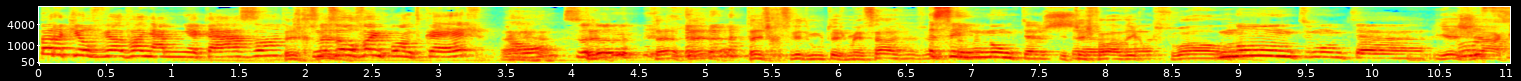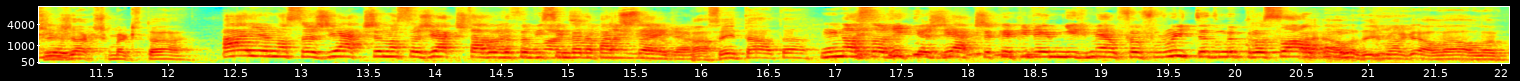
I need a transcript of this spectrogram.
para que ele venha à minha casa, Tens mas ele vem quando quer. Pronto. Te- te- Tens recebido muitas mensagens? Sim, muitas. E tens falado aí com o pessoal? Muito, muita. E a Jacques, a Jacques como é que está? Ai, a nossa Jacques, a nossa Jacques está doida para vir embora para a terceira. Ah, sim, está, está. Nossa rica Jacques, que aquilo é a minha irmã favorita do meu coração. Ela diz-me, ela, ela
